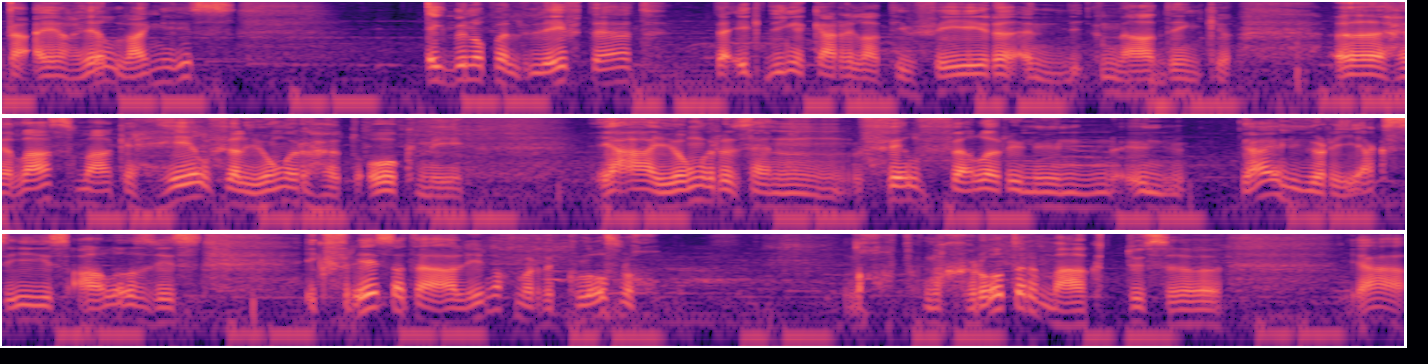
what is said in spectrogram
dat heel lang is. Ik ben op een leeftijd dat ik dingen kan relativeren en nadenken. Uh, helaas maken heel veel jongeren het ook mee. Ja, jongeren zijn veel feller in hun, ja, in hun reacties, alles. Dus ik vrees dat dat alleen nog maar de kloof nog, nog, groter maakt tussen ja,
